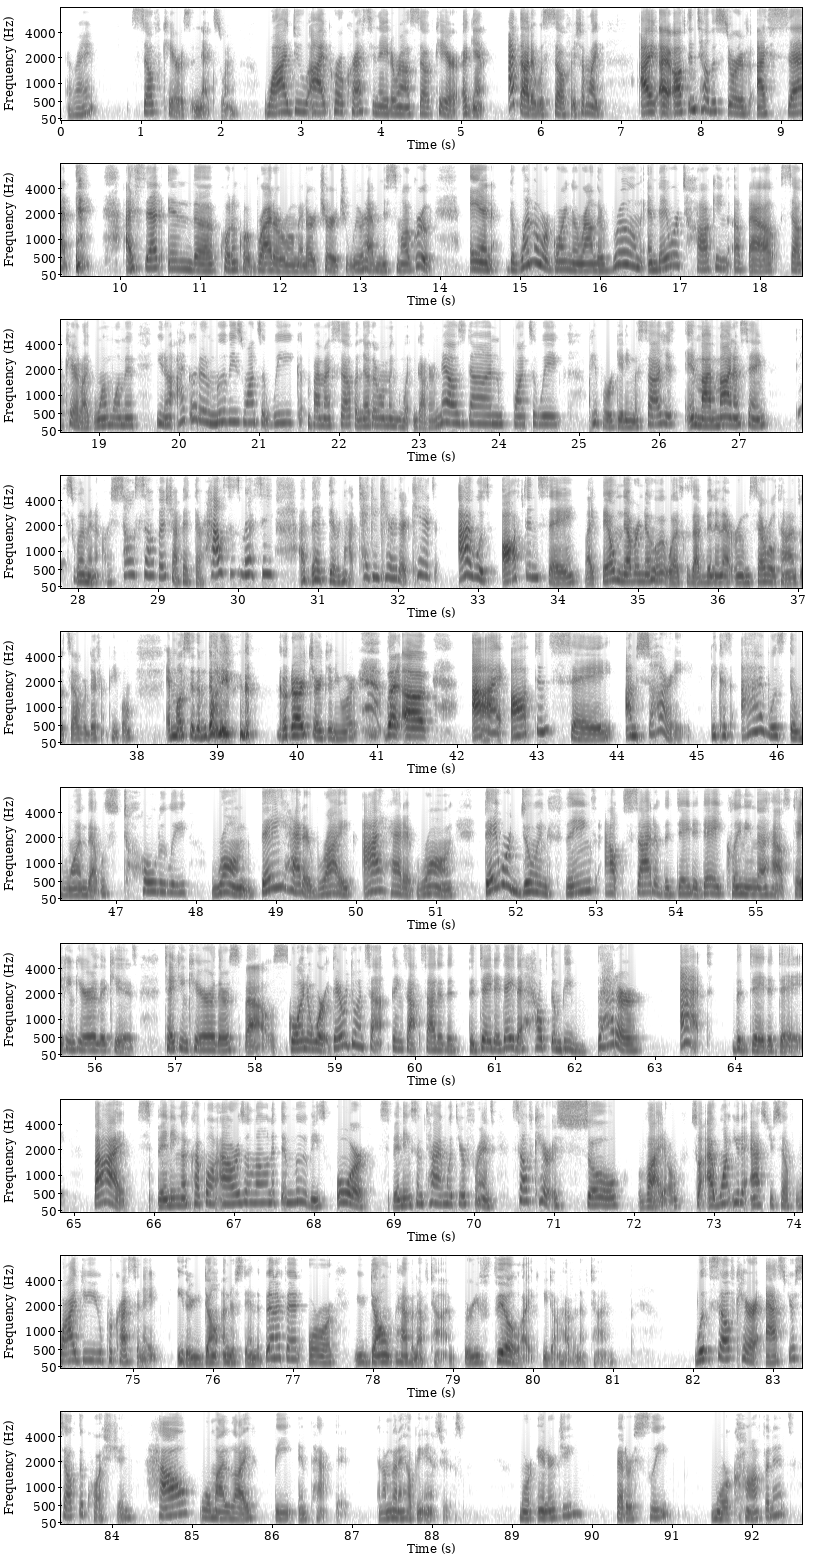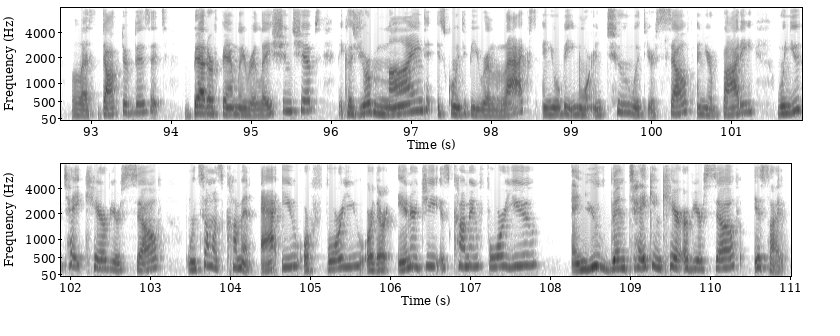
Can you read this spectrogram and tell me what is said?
All right. Self care is the next one. Why do I procrastinate around self care? Again, I thought it was selfish. I'm like, I, I often tell the story of I sat I sat in the quote unquote bridal room at our church. We were having a small group, and the women were going around the room and they were talking about self care. Like one woman, you know, I go to the movies once a week by myself. Another woman went and got her nails done once a week. People were getting massages. In my mind, I'm saying, these women are so selfish. I bet their house is messy. I bet they're not taking care of their kids. I was often saying, like, they'll never know who it was because I've been in that room several times with several different people, and most of them don't even go go to our church anymore. But uh, I often say, I'm sorry because I was the one that was totally wrong. They had it right. I had it wrong. They were doing things outside of the day to day, cleaning the house, taking care of the kids, taking care of their spouse, going to work. They were doing things outside of the day to day to help them be better at the day to day by spending a couple hours alone at the movies or spending some time with your friends. Self care is so vital. So I want you to ask yourself, why do you procrastinate? Either you don't understand the benefit or you don't have enough time or you feel like you don't have enough time. With self care, ask yourself the question how will my life be impacted? And I'm going to help you answer this one. More energy, better sleep, more confidence, less doctor visits, better family relationships because your mind is going to be relaxed and you'll be more in tune with yourself and your body. When you take care of yourself, when someone's coming at you or for you, or their energy is coming for you, and you've been taking care of yourself, it's like,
